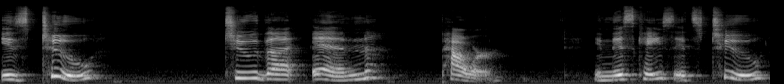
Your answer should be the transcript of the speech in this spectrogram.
is 2 to the n power. In this case, it's 2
